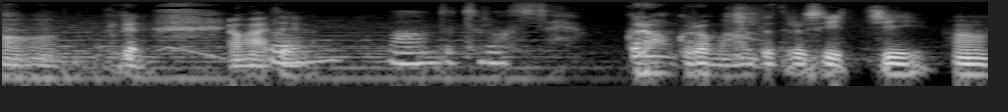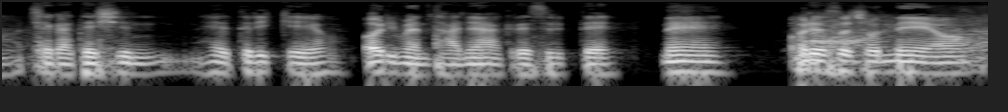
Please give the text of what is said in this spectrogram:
어. 네, 맞아요. 마음도 들었어요. 그럼 그럼 마음도 들을 수 있지. 어, 제가 대신 해드릴게요. 어리면 다냐 그랬을 때, 네, 어려서 좋네요.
